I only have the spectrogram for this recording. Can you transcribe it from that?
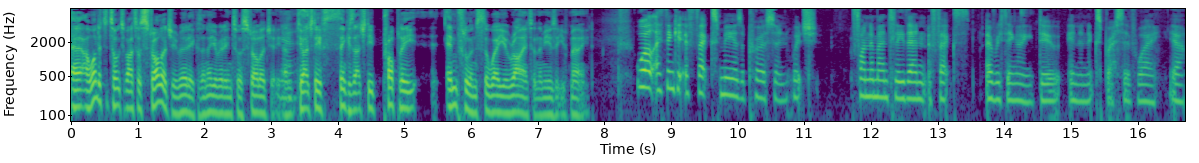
uh, I wanted to talk about astrology, really, because I know you're really into astrology. Yes. And do you actually think it's actually properly influenced the way you write and the music you've made? Well, I think it affects me as a person, which fundamentally then affects everything I do in an expressive way. Yeah.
